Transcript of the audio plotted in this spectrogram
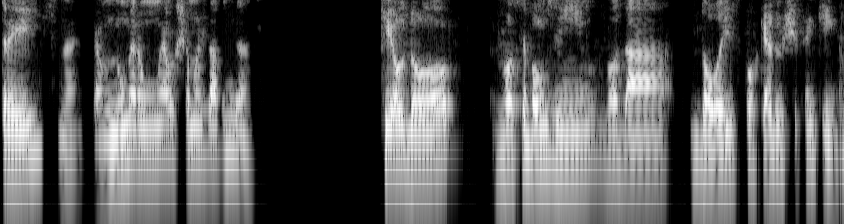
3, né, que é o número 1, é o Chamas da Vingança. Que eu dou, vou ser bonzinho, vou dar 2, porque é do Stephen King.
